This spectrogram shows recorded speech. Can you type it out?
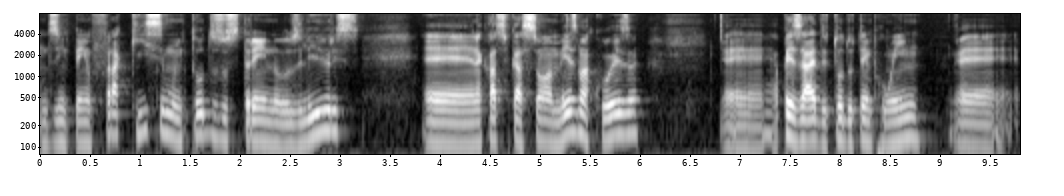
um desempenho fraquíssimo em todos os treinos livres. É, na classificação, a mesma coisa. É, apesar de todo o tempo ruim, é,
